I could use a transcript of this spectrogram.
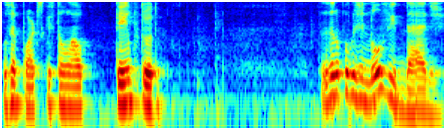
os reportes que estão lá o tempo todo. Trazendo um pouco de novidade,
